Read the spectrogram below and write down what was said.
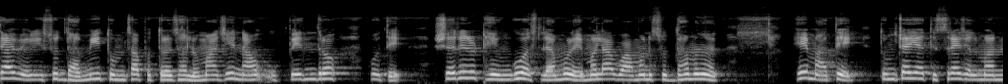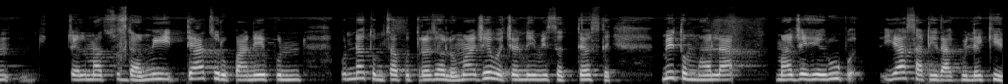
त्यावेळी सुद्धा मी तुमचा पुत्र झालो. माझे नाव उपेंद्र होते. शरीर ठेंगू असल्यामुळे मला वामन सुद्धा म्हणत हे माते तुमच्या या तिसऱ्या जन्मान जन्मात सुद्धा मी त्याच रूपाने पुन पुन्हा तुमचा पुत्र झालो. माझे वचन नेहमी सत्य असते. मी तुम्हाला माझे हे रूप यासाठी दाखविले की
